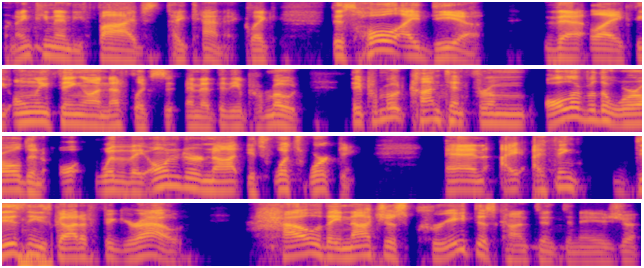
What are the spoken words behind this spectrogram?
or 1995's Titanic." Like this whole idea that like the only thing on Netflix and that they promote, they promote content from all over the world and all, whether they own it or not, it's what's working. And I, I think Disney's got to figure out how they not just create this content in Asia,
